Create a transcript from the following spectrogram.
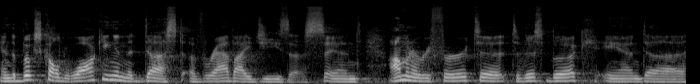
And the book's called Walking in the Dust of Rabbi Jesus. And I'm going to refer to, to this book and, uh,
